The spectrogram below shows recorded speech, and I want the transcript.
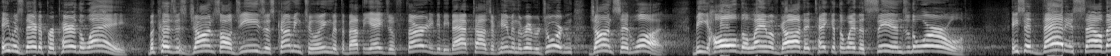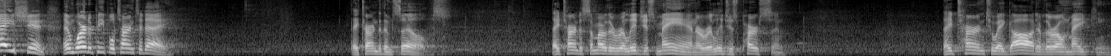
He was there to prepare the way. Because as John saw Jesus coming to him at about the age of 30 to be baptized of him in the River Jordan, John said, What? Behold the Lamb of God that taketh away the sins of the world. He said, That is salvation. And where do people turn today? They turn to themselves. They turn to some other religious man or religious person. They turn to a God of their own making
